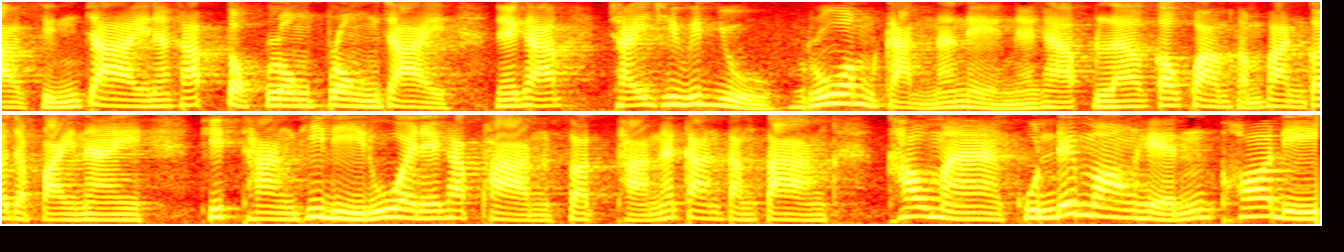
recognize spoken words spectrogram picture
ตัดสินใจนะครับ ตกลงปรงใจนะครับ ใช้ชีวิตอยู่ร่วมกันนั่นเองนะครับ แล้วก็ความสัมพันธ์ก็จะไปในทิศทางที่ดีด้วยนะครับ ผ่านสถานการณ์ต่างๆ เข้ามาคุณได้มองเห็นข้อดี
